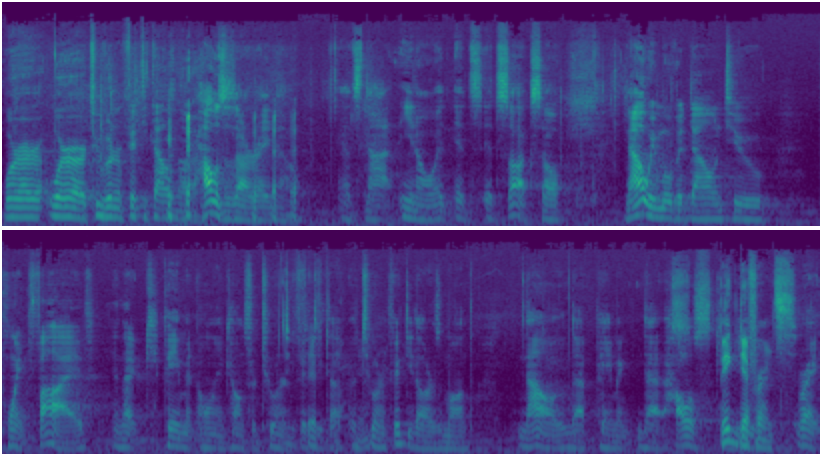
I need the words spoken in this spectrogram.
where where our two hundred fifty thousand dollar houses are right now. It's not, you know, it, it's it sucks. So now we move it down to 0.5, and that payment only accounts for two hundred fifty two hundred fifty dollars $250 a month. Now that payment, that house, Big be- difference. right?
